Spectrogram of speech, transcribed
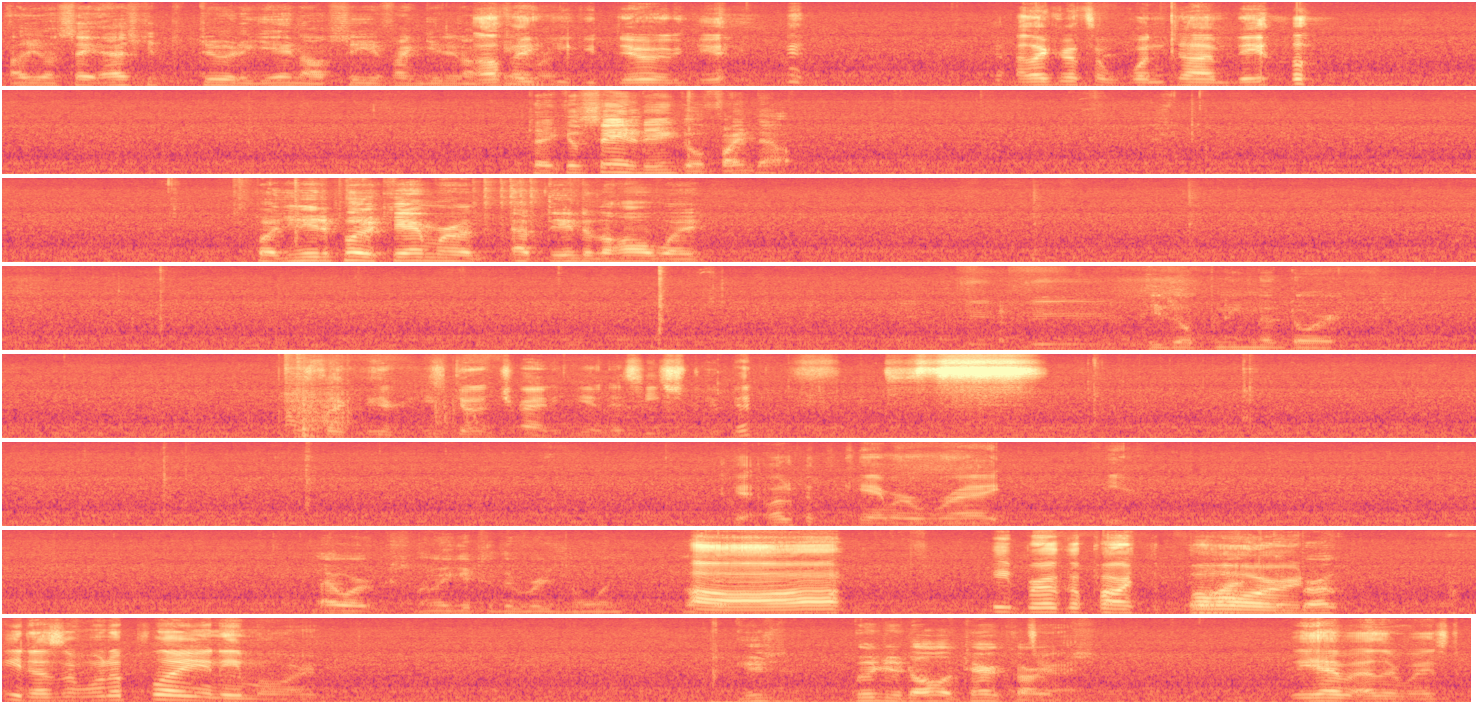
I was gonna say ask you to do it again. I'll see if I can get it on I camera. think you could do it again. I think that's a one-time deal. Take a sanity and go find out. But you need to put a camera at the end of the hallway. He's opening the door. It's like he's gonna try it again. Is he stupid? Okay, I want to put the camera right here. That works. Let me get to the original one. Okay. Aww, he broke apart the board. broke. He doesn't want to play anymore. Use voodoo doll the tarot That's cards. We have other ways to.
